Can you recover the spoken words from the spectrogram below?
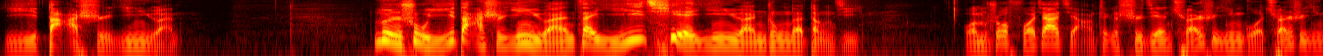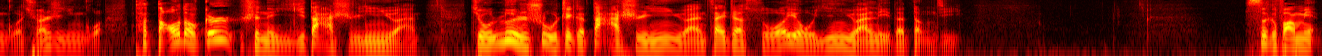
一大世因缘。论述一大世因缘在一切因缘中的等级。我们说佛家讲这个世间全是因果，全是因果，全是因果。他倒到根儿是那一大世因缘，就论述这个大世因缘在这所有因缘里的等级。四个方面。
